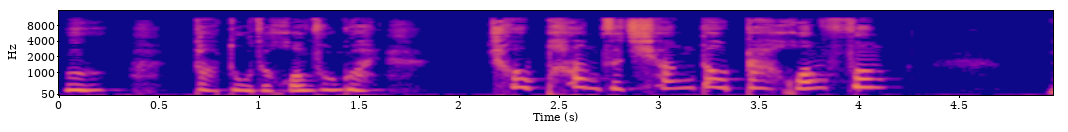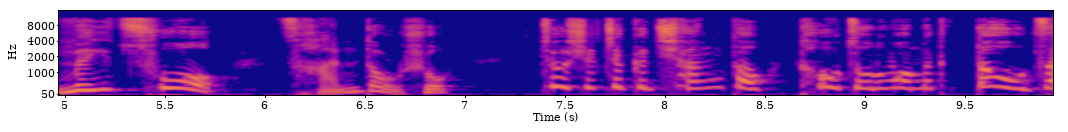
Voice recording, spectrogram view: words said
呃，大肚子黄蜂怪，臭胖子强盗大黄蜂。”没错，蚕豆说：“就是这个强盗偷走了我们的豆子。”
